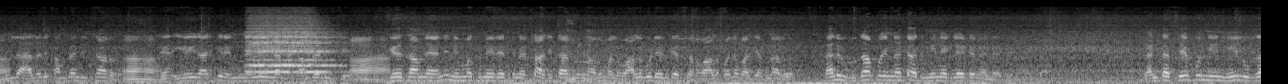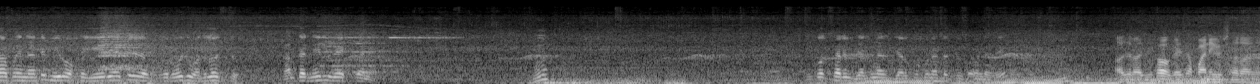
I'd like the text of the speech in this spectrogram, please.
వీళ్ళు ఆల్రెడీ కంప్లైంట్ ఇచ్చినారు ఆహా. ఏ- ఏ గారికి రెండు నెలలు అయిందంట కంప్లైంట్ ఇచ్చి ఆహా. చేద్దాంలే అని నిమ్మకు నీరెత్తినట్లు అధికారులు ఉన్నారు మళ్ళీ వాళ్ళు కూడా ఏం చేస్తారు వాళ్ళ పని వాళ్ళు చెప్పినారు కానీ వృధా పోయిందంటే అది మీ నెగ్లెక్టేనండి అది గంట సేపు నీ నీళ్ళు వృధా పోయిందంటే మీరు ఒక ఏరియాకి ఒక రోజు వదలొచ్చు అంత నీళ్ళు వేస్ట్ పోయినాయి ఉం? ఇంకొకసారి జరిగిన జరుపుకున్నట్టు చూసుకుంటుంది అది. రాజు. రాజీఫా పని విషయం రాదు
